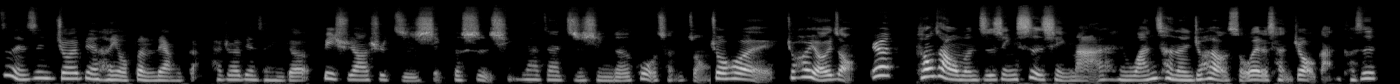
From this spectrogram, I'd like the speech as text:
这件事情就会变很有分量感，它就会变成一个必须要去执行的事情。那在执行的过程中，就会就会有一种，因为通常我们执行事情嘛，你完成了，你就会有所谓的成就感。可是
